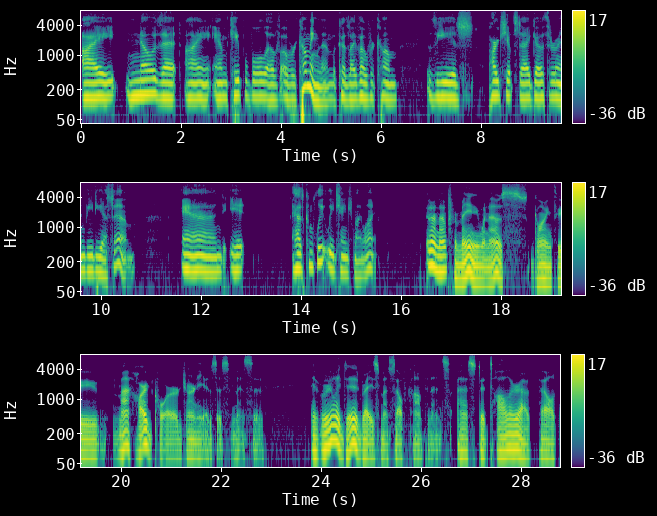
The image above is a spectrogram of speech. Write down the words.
I know that I am capable of overcoming them because I've overcome these hardships that I go through in BDSM. And it has completely changed my life. And I know for me, when I was going through my hardcore journey as a submissive, it really did raise my self confidence. I stood taller. I felt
